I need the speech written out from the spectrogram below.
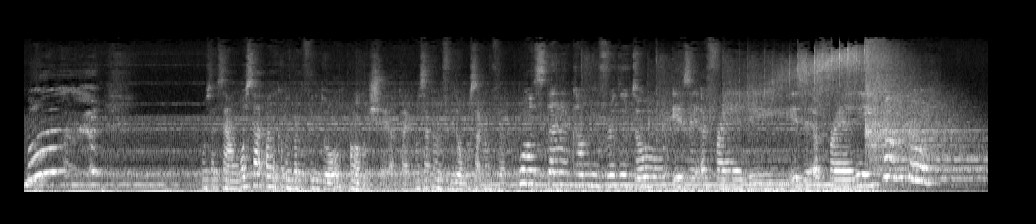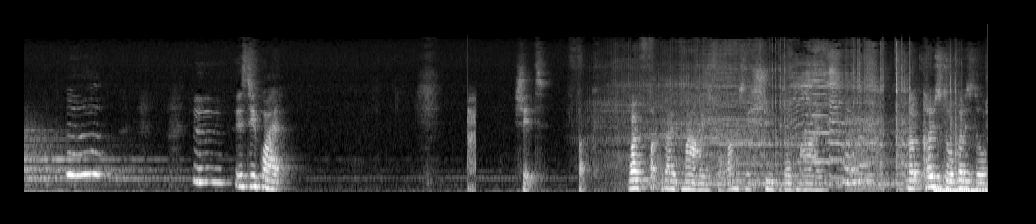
No! What's that sound? What's that by coming back through the door? Oh my god, shit, okay. What's that coming through the door? What's that coming through the door? What's that coming through the door? Is it a Freddy? Is it a Freddy? Oh! It's too quiet. Shit. Fuck. Why the fuck did I open my eyes for? I'm so stupid, open my eyes. No, close the door, close the door.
